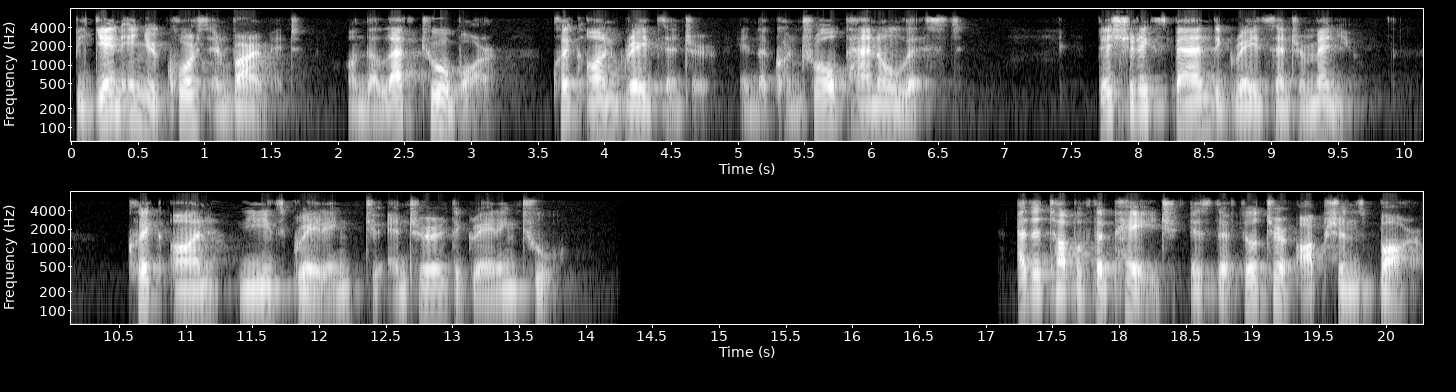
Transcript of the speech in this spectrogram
Begin in your course environment. On the left toolbar, click on Grade Center in the Control Panel list. This should expand the Grade Center menu. Click on Needs Grading to enter the grading tool. At the top of the page is the Filter Options bar.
